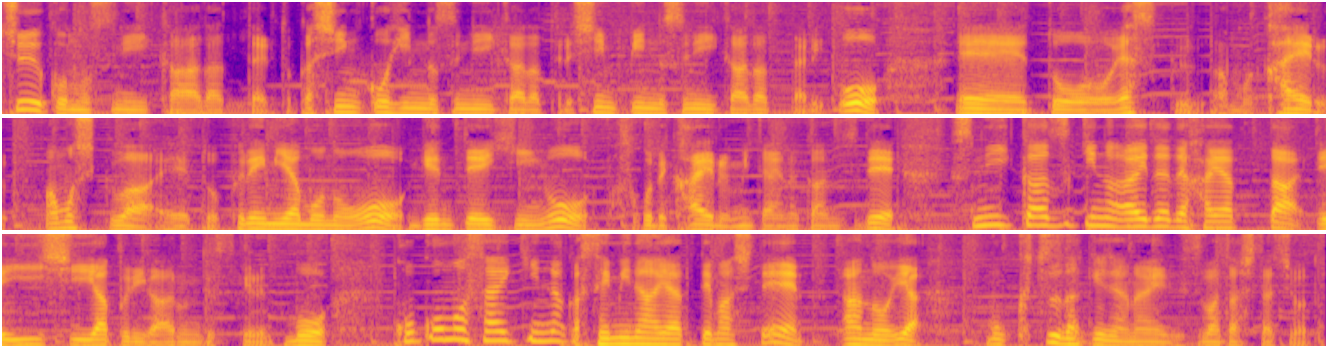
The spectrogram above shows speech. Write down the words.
中古のスニーカーだったりとか、新古品のスニーカーだったり、新品のスニーカーだったりを、えっ、ー、と、安くあ、ま、買える。ま、もしくは、えっ、ー、と、プレミアものを、限定品をそこで買えるみたいな感じで、スニーカー好きの間で流行った EC アプリがあるんですけれども、ここも最近なんかセミナーやってまして、あの、いや、もう靴だけじゃないです、私たちはと。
